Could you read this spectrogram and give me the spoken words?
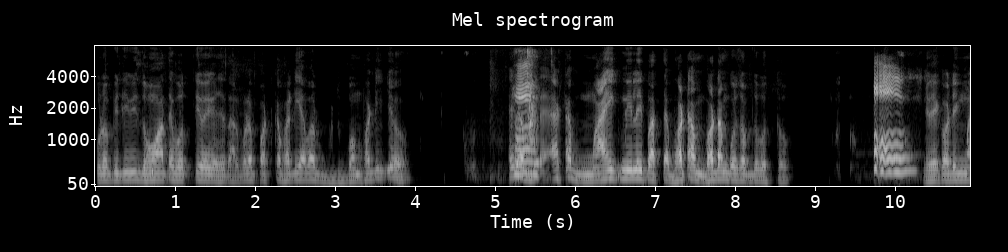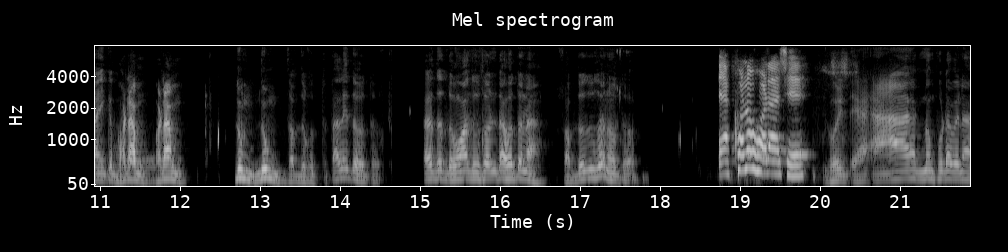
পুরো পৃথিবী ধোঁয়াতে ভর্তি হয়ে গেছে। তারপরে পটকা ফাটিয়ে আবার বম ফাটিয়েছো। একটা মাইক নিলেই পারতে ভটাম ভটাম করে শব্দ করতো। রেকর্ডিং মাইকে ভটাম ভটাম দুম দুম শব্দ করতো তাহলেই তো হতো। তাহলে তো ধোঁয়া দূষণটা হতো না শব্দ দূষণ হতো। এখনও ভরা আছে। ঘড়ি একদম ফুটাবে না।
